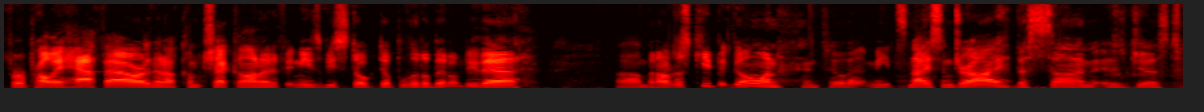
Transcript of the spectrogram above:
for probably a half hour. Then I'll come check on it. If it needs to be stoked up a little bit, I'll do that. Um, but I'll just keep it going until that meat's nice and dry. The sun is just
